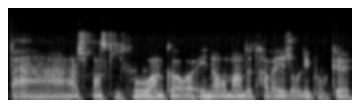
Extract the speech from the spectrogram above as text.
pas. Je pense qu'il faut encore énormément de travail aujourd'hui pour que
